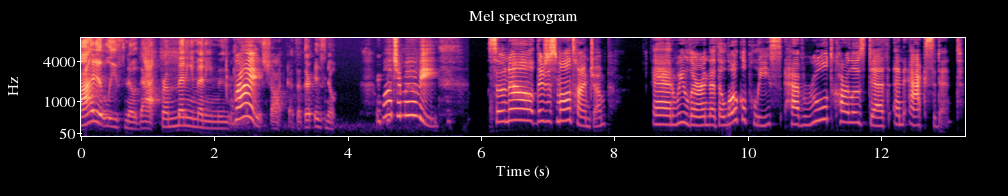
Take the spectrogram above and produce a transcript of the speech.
I at least know that from many, many movies. Right. with Shotguns that there is no. watch a movie. So now there's a small time jump and we learn that the local police have ruled Carlo's death an accident.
